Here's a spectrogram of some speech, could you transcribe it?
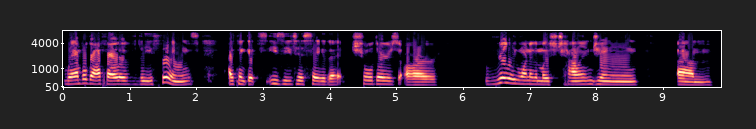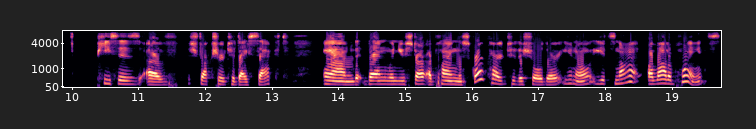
rambled off all of the things, I think it's easy to say that shoulders are really one of the most challenging um, pieces of structure to dissect. And then when you start applying the scorecard to the shoulder, you know, it's not a lot of points.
